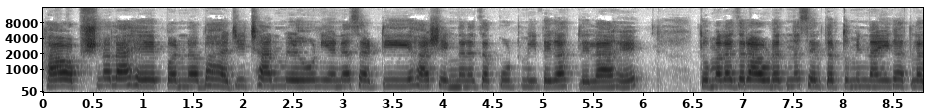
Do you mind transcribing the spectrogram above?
हा ऑप्शनल आहे पण भाजी छान मिळवून येण्यासाठी हा शेंगदाण्याचा कूट मी इथे घातलेला आहे. तुम्हाला जर आवडत नसेल तर तुम्ही नाही घातला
